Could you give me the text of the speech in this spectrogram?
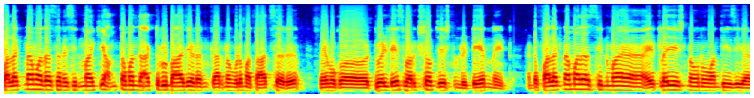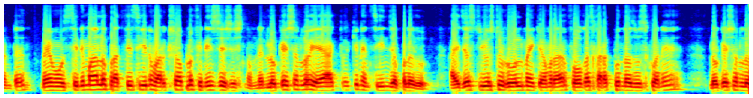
ఫలక్నామా దాస్ అనే సినిమాకి అంతమంది యాక్టర్లు బాగా చేయడానికి కారణం కూడా మా తాత సార్. మేము ఒక ట్వెల్వ్ డేస్ వర్క్ షాప్ చేస్తుండే డే అండ్ నైట్ అంటే ఫలక్నామా సినిమా ఎట్లా చేసినావు నువ్వు అంత ఈజీగా అంటే మేము సినిమాలో ప్రతి సీన్ వర్క్ షాప్లో ఫినిష్ చేసేసినాం. నేను లొకేషన్లో ఏ యాక్టర్కి నేను సీన్ చెప్పలేదు. I just use to roll my camera focus correct ఉందో చూసుకొని లొకేషన్లో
